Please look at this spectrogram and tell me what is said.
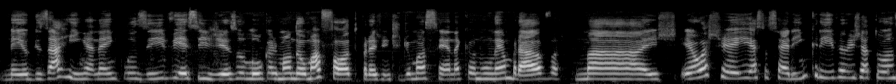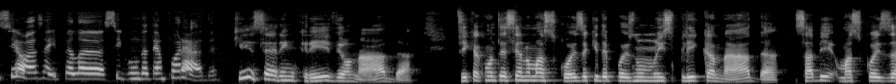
meio bizarrinha, né? Inclusive, esses dias o Lucas mandou uma foto pra gente de uma cena que eu não lembrava. Mas eu achei essa série incrível e já tô ansiosa aí pela segunda temporada. Que série incrível, nada. Fica acontecendo umas coisas que depois não, não explica nada, sabe? Umas coisas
